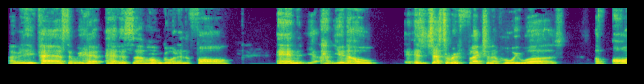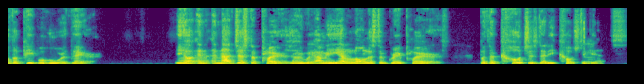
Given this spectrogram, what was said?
I mean, he passed and we had had his um, homegoing in the fall. And, you know, it's just a reflection of who he was, of all the people who were there you know, and, and not just the players. I mean, we, I mean, he had a long list of great players, but the coaches that he coached mm. against,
